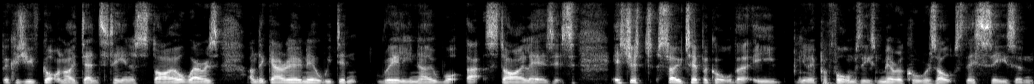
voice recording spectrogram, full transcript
because you've got an identity and a style. Whereas under Gary O'Neill, we didn't really know what that style is. It's it's just so typical that he you know performs these miracle results this season,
